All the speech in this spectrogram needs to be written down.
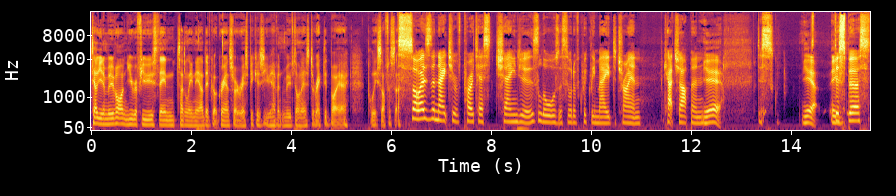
tell you to move on, you refuse, then suddenly now they've got grounds for arrest because you haven't moved on as directed by a police officer. So, as the nature of protest changes, laws are sort of quickly made to try and catch up and Yeah, dis- yeah. Disperse,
